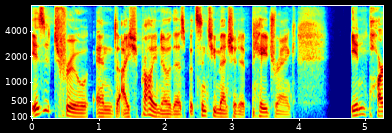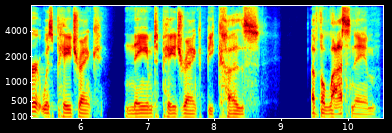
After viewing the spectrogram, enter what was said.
Is it true, and I should probably know this, but since you mentioned it, PageRank, in part was PageRank named PageRank because of the last name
